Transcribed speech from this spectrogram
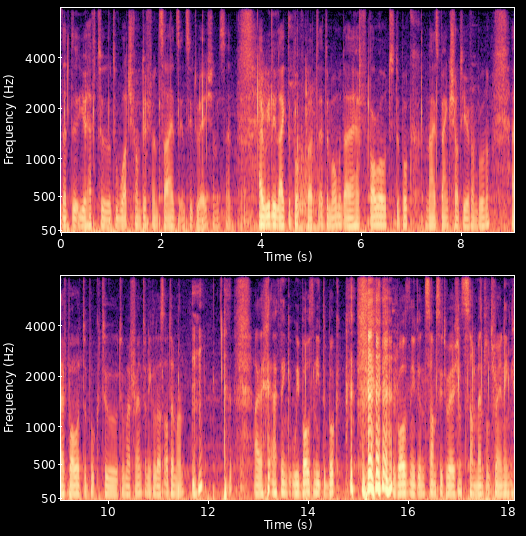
that the, you have to to watch from different sides in situations. And i really like the book but at the moment i have borrowed the book nice bank shot here from bruno. I've borrowed the book to to my friend to nicolas ottermann Mhm. I I think we both need the book. we both need in some situations some mental training.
